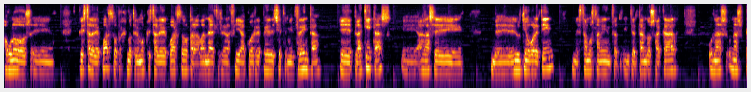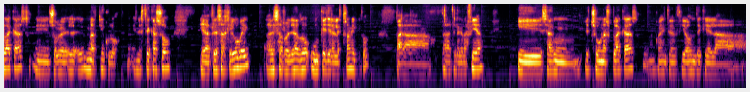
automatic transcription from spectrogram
algunos eh, cristales de cuarzo, por ejemplo, tenemos cristales de cuarzo para la banda de telegrafía QRP de 7030, eh, plaquitas, eh, del último boletín, estamos también intentando sacar unas, unas placas eh, sobre un artículo. En este caso, la 3AGV ha desarrollado un keyer electrónico para, para telegrafía y se han hecho unas placas con la intención de que la,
